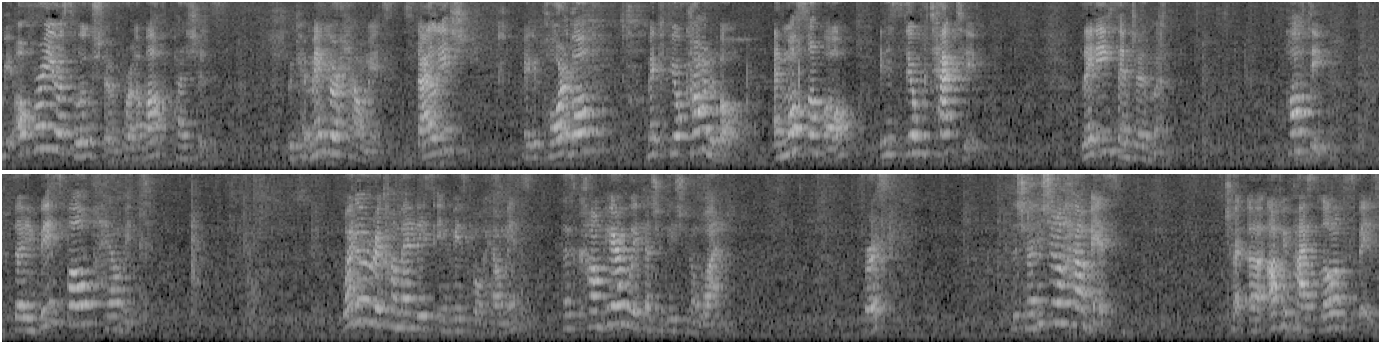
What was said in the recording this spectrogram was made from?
we offer you a solution for above questions. We can make your helmet stylish, make it portable, make it feel comfortable, and most of all, it is still protective. Ladies and gentlemen, Hovding, the invisible helmet. Why do we recommend this invisible helmet? Let's compare with the traditional one. First, the traditional helmet uh, occupies a lot of space.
